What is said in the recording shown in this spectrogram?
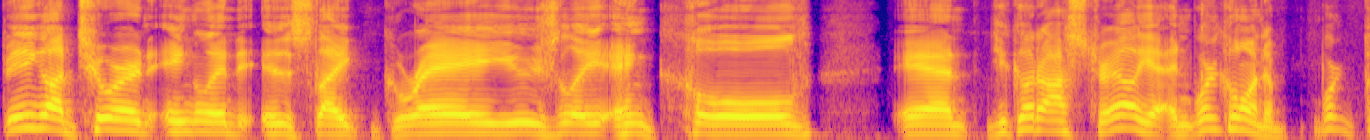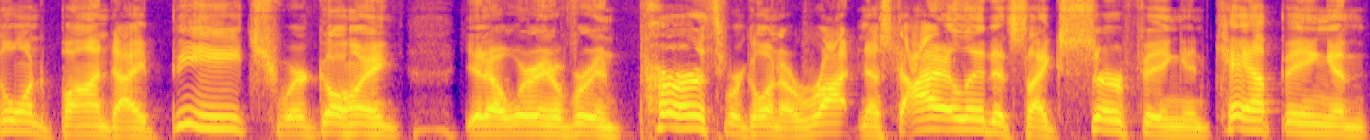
being on tour in England is like gray usually and cold. And you go to Australia and we're going to we're going to Bondi Beach. We're going, you know, we're over in Perth. We're going to Rottnest Island. It's like surfing and camping and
